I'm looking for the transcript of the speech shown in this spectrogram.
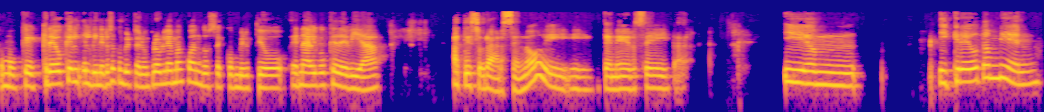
como que creo que el, dinero se convirtió en un problema cuando se convirtió en algo que debía atesorarse, ¿no? Y, tenerse y tal. Y, em, y creo también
